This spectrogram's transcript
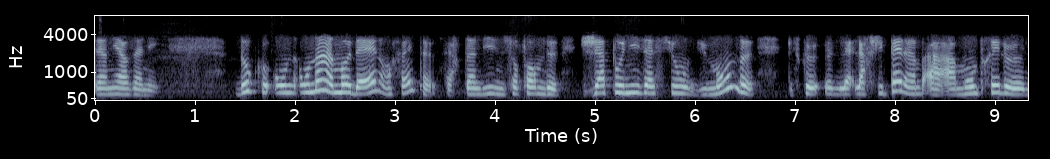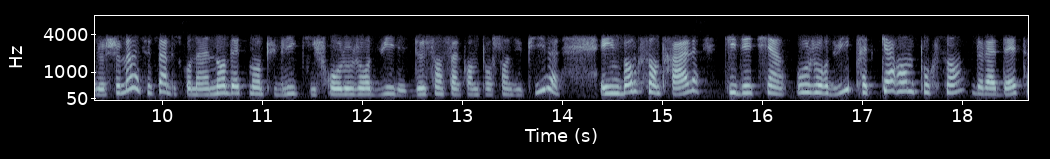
dernières années. Donc on, a un modèle en fait, certains disent une forme de japonisation du monde, puisque l'archipel hein, a, a, montré le, le chemin, c'est ça, parce qu'on a un endettement public qui frôle aujourd'hui les 250% du PIB, et une banque centrale qui détient aujourd'hui près de 40% de la dette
